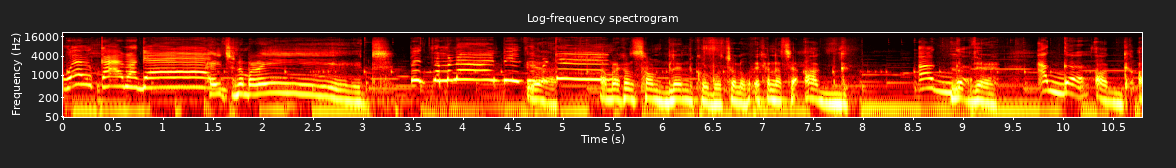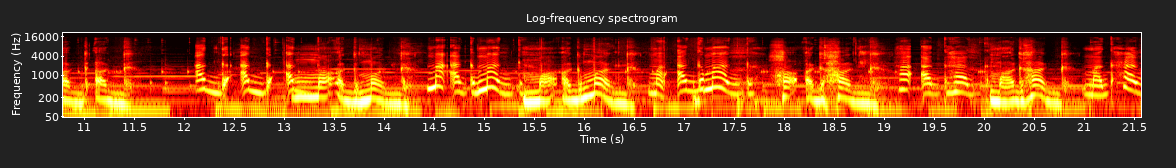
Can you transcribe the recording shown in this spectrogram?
welcome again! Page number 8. Page number nine, page Yeah. আমরা এখন সাউন্ড ব্লেন্ড করব চলো এখানে আছে আগ Ag, look there ag, আগ আগ আগ Ag ag ag. Maagmag. Maagmag. Maagmag. Maagmag. Haaghag. Haaghag. Maghag. Maghag.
